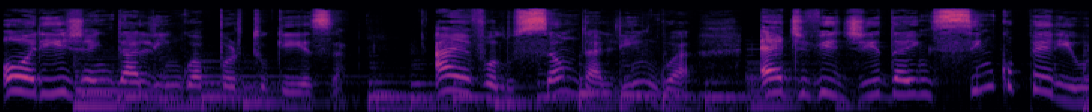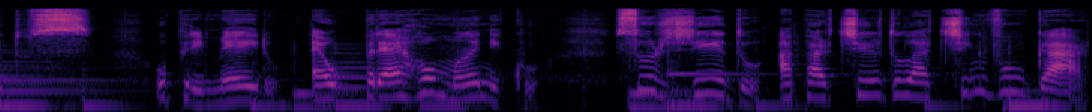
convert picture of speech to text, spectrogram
Origem da língua portuguesa. A evolução da língua é dividida em cinco períodos. O primeiro é o pré-românico, surgido a partir do latim vulgar,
